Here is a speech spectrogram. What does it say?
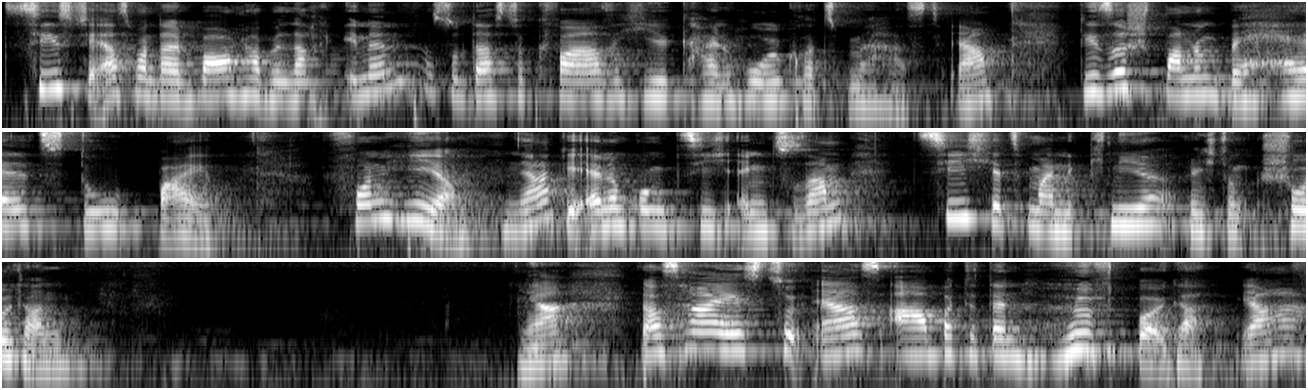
ziehst du erstmal deinen Bauchnabel nach innen, sodass du quasi hier keinen Hohlkreuz mehr hast. Ja? Diese Spannung behältst du bei. Von hier, ja, die Ellenbogen ziehe ich eng zusammen, ziehe ich jetzt meine Knie Richtung Schultern. Ja, das heißt, zuerst arbeitet dein Hüftbeuger. Ja,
